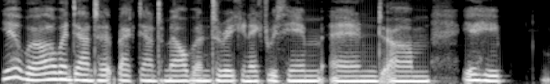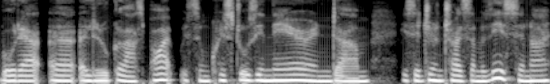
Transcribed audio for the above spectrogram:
Yeah, well, I went down to back down to Melbourne to reconnect with him, and um, yeah, he brought out a, a, little glass pipe with some crystals in there, and um, he said, "Do you want to try some of this?" And I,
